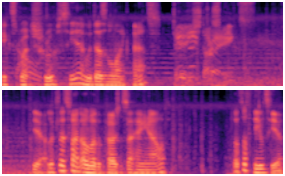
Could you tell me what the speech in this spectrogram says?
extra troops here. Who doesn't like that? Yeah, let's let's find out where the Persians are hanging out. Lots of fields here.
